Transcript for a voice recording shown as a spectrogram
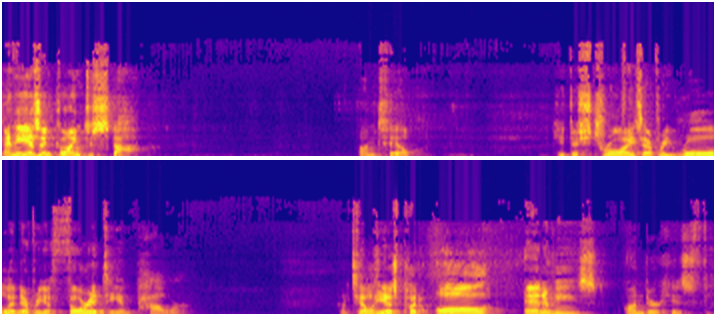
and he isn't going to stop until he destroys every rule and every authority and power until he has put all enemies under his feet.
